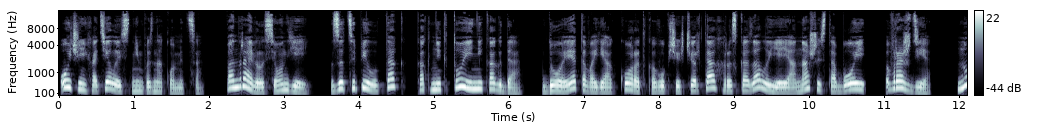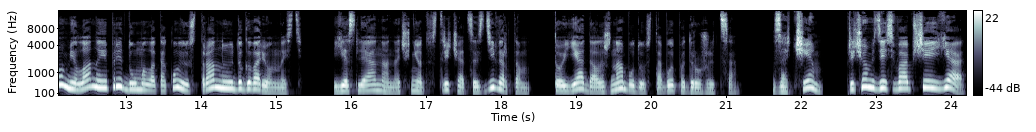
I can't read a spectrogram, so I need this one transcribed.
очень хотелось с ним познакомиться. Понравился он ей, зацепил так, как никто и никогда. До этого я коротко в общих чертах рассказала ей о нашей с тобой вражде. Ну, Милана и придумала такую странную договоренность. Если она начнет встречаться с Дивертом, то я должна буду с тобой подружиться. Зачем? Причем здесь вообще я?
